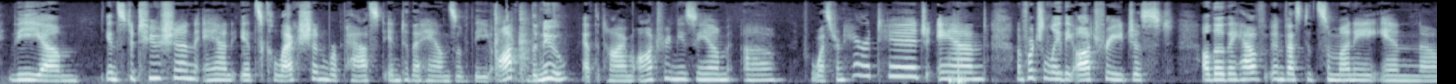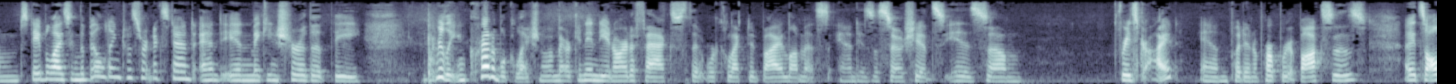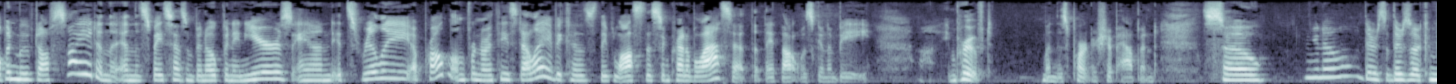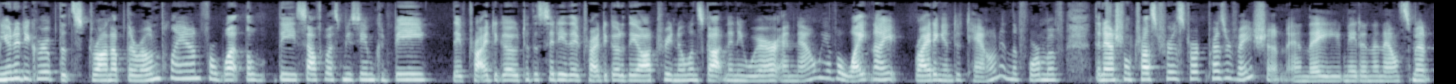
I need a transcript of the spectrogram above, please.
The um, institution and its collection were passed into the hands of the the new, at the time, Autry Museum uh, for Western Heritage, and unfortunately, the Autry just although they have invested some money in um, stabilizing the building to a certain extent and in making sure that the really incredible collection of American Indian artifacts that were collected by Lummis and his associates is um, freeze dried and put in appropriate boxes. It's all been moved off site and the, and the space hasn't been open in years and it's really a problem for Northeast LA because they've lost this incredible asset that they thought was going to be uh, improved when this partnership happened. So you know, there's there's a community group that's drawn up their own plan for what the the Southwest Museum could be. They've tried to go to the city, they've tried to go to the Autry, no one's gotten anywhere, and now we have a white knight riding into town in the form of the National Trust for Historic Preservation. And they made an announcement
